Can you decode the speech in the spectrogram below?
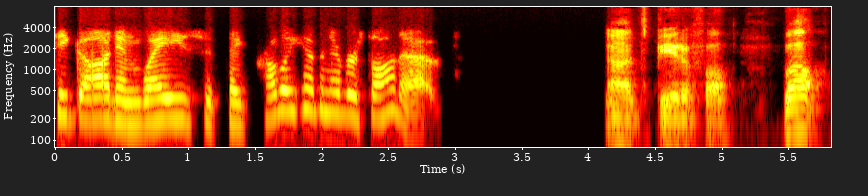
see God in ways that they probably haven't ever thought of. Oh, it's beautiful. Well,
